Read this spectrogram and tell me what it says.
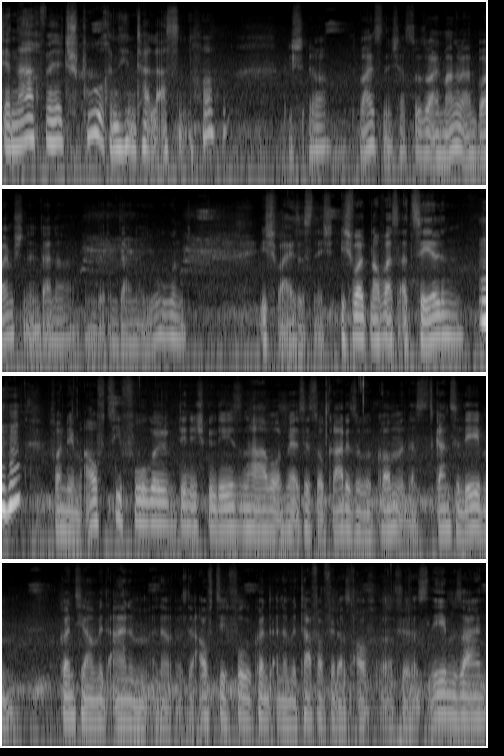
der Nachwelt Spuren hinterlassen. Ich ja, weiß nicht. Hast du so einen Mangel an Bäumchen in deiner, in, in deiner Jugend? Ich weiß es nicht. Ich wollte noch was erzählen von dem Aufziehvogel, den ich gelesen habe. Und mir ist es so gerade so gekommen, das ganze Leben könnte ja mit einem, eine, der Aufziehvogel könnte eine Metapher für das, Auf, äh, für das Leben sein.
